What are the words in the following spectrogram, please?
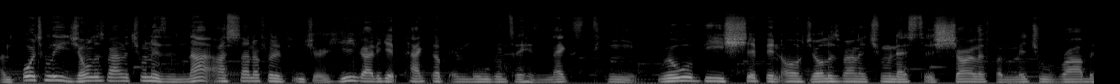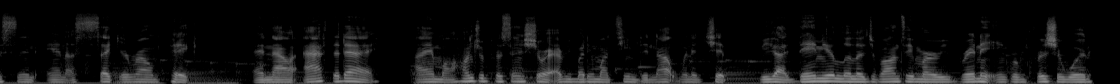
unfortunately, Jonas Valanciunas is not our center for the future. He got to get packed up and move into his next team. We will be shipping off Jonas Valanciunas to Charlotte for Mitchell Robinson and a second round pick. And now after that, I am 100% sure everybody on my team did not win a chip we got Damian Lillard, Dejounte Murray, Brandon Ingram, Christian Wood,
